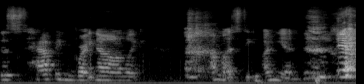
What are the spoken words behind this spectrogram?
This is happening right now. I'm like, I'm it's the onion. yeah.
